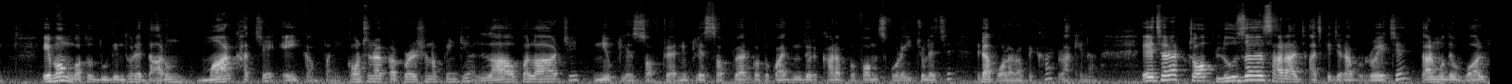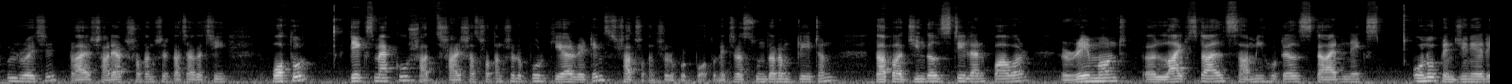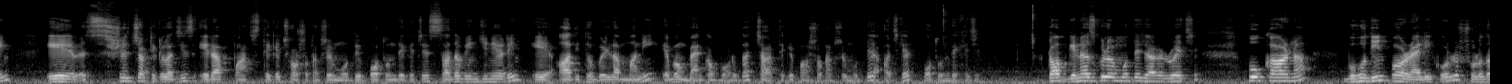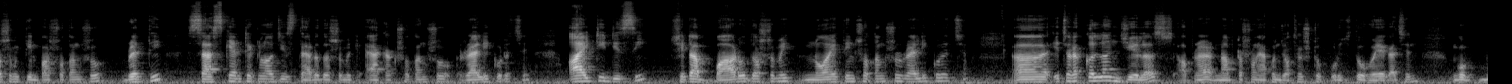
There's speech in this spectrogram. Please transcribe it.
এবং গত দুদিন ধরে দারুণ মার খাচ্ছে এই company container corporation of India La Opala RG nucleus software nucleus software গত কয়েকদিন ধরে খারাপ পারফরমেন্স করেই চলেছে, এটা বলার অপেক্ষা রাখে না। এছাড়া টপ লুজার্স আর আজ, আজকে যেটা রয়েছে, তার মধ্যে ওয়ার্লফুল রয়েছে, প্রায় সাড়ে আট শতাংশের কাছাকাছি পতন টেক্স ম্যাকু সাত সাড়ে সাত শতাংশের উপর কেয়ার রেটিংস সাত শতাংশের উপর পতন। এছাড়া সুন্দরম ক্লিটন তারপর Jindal steel and power Raymond lifestyle Samhi hotels টায়ারনেক্স Anup engineering এ শিলচর টেকনোলজিস এরা পাঁচ থেকে ছ শতাংশের মধ্যে পতন দেখেছে। সাদব ইঞ্জিনিয়ারিং এ আদিত্য বিড়লা মানি এবং ব্যাংক অফ বরোদা চার থেকে পাঁচ শতাংশের মধ্যে আজকের পতন দেখেছে। টপ গেনার্সগুলোর মধ্যে যারা রয়েছে পোকার্না বহুদিন পর র্যালি করল, ষোলো দশমিক তিন পাঁচ শতাংশ বৃদ্ধি। স্যাসক্যান টেকনোলজিস তেরো দশমিক এক এক শতাংশ র্যালি করেছে। আইটিডিসি সেটা বারো দশমিক নয় তিন শতাংশ র্যালি করেছে। এছাড়া কল্যাণ জুয়েলার্স আপনার নামটার সঙ্গে এখন যথেষ্ট পরিচিত হয়ে গেছেন।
